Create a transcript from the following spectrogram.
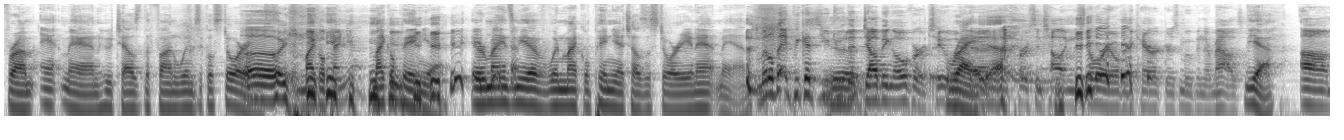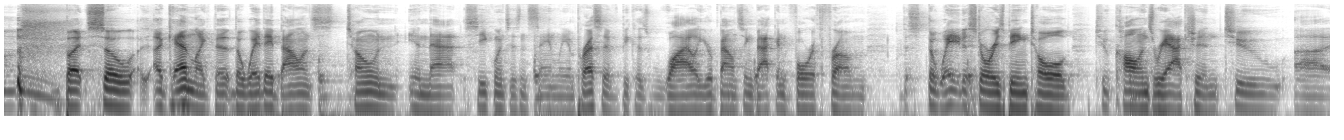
from Ant Man who tells the fun whimsical stories? Oh, Michael Pena. Michael Pena. It reminds me of when Michael Pena tells a story in Ant Man. A little bit because you do the dubbing over too, Right. The, Yeah. the person telling the story over the characters moving their mouths. Yeah. Um, but so again, like the the way they balance tone in that sequence is insanely impressive because while you're bouncing back and forth from the, the way the story's being told to Colin's reaction to uh,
